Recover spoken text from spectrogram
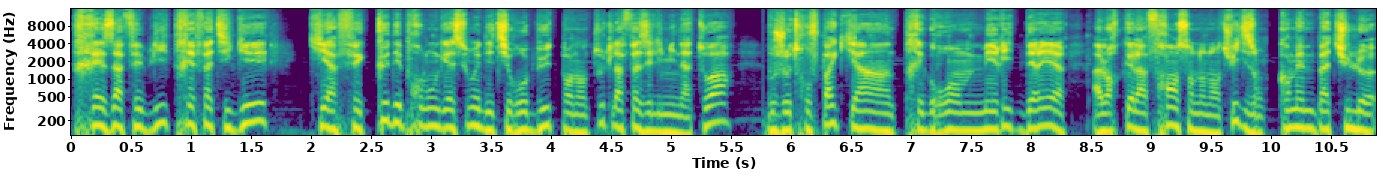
très affaiblie, très fatiguée, qui a fait que des prolongations et des tirs au but pendant toute la phase éliminatoire. Je trouve pas qu'il y a un très gros mérite derrière. Alors que la France en 98, ils ont quand même battu le,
